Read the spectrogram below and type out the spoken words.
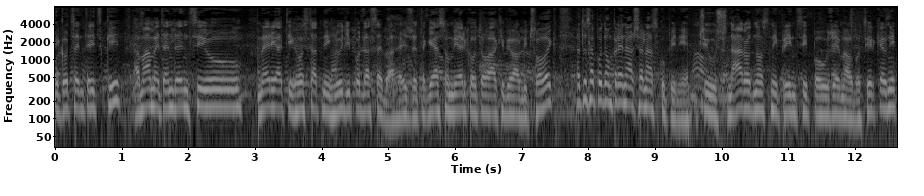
egocentrickí a máme tendenciu meriať tých ostatných ľudí podľa seba. Hej, že tak ja som mierkou toho, aký by mal byť človek a to sa potom prenáša na skupiny. Či už národnostný princíp použijem alebo cirkevný.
